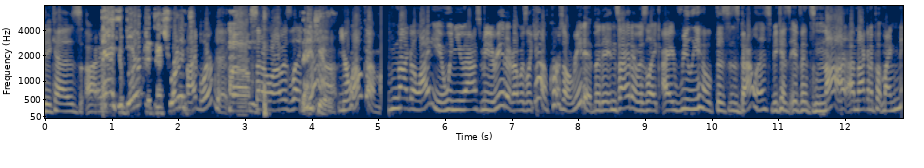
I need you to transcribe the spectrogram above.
because I. Yeah, you blurbed it. That's right. I blurbed it. Um, so I was like, yeah, you. are welcome. I'm not gonna lie to you. When you asked me to read it, I was like, yeah, of course I'll read it. But inside, I was like, I really hope this is balanced because if it's not, I'm not gonna put my name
